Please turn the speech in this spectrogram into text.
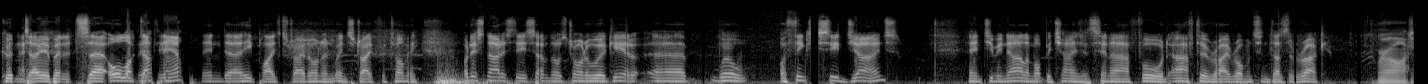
couldn't tell you, but it's uh, all locked up That's now. And uh, he played straight on and went straight for Tommy. I just noticed there's something I was trying to work out. Uh, well, I think Sid Jones and Jimmy Naylor might be changing centre half forward after Ray Robinson does the ruck. Right.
